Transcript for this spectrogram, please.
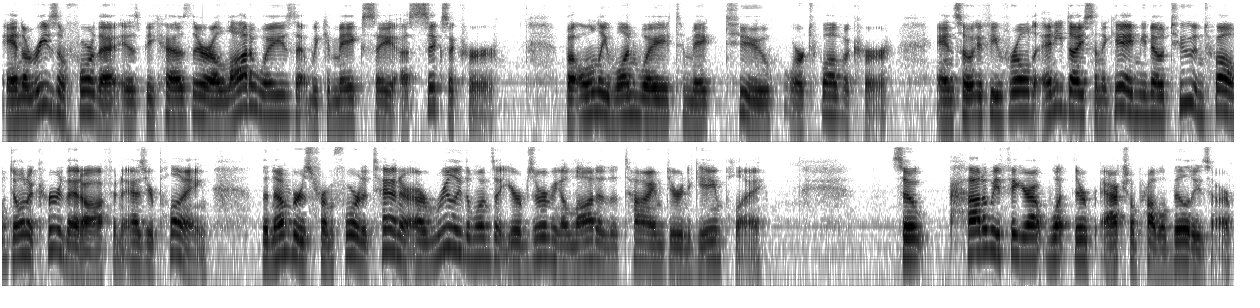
And the reason for that is because there are a lot of ways that we can make, say, a 6 occur, but only one way to make 2 or 12 occur. And so if you've rolled any dice in the game, you know 2 and 12 don't occur that often as you're playing the numbers from 4 to 10 are, are really the ones that you're observing a lot of the time during the gameplay. So how do we figure out what their actual probabilities are?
